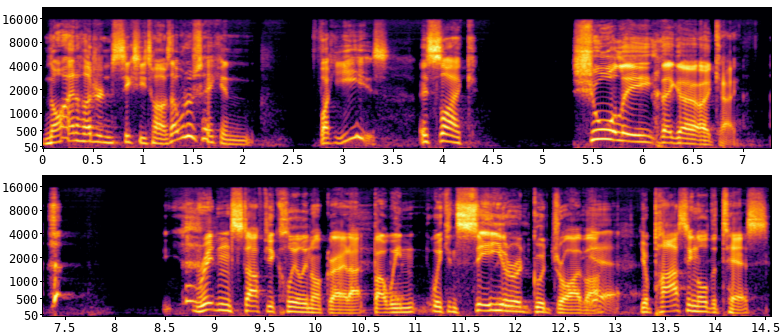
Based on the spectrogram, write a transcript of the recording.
960 times that would have taken like years. It's like, surely they go, okay. Written stuff you're clearly not great at, but we we can see you're a good driver. Yeah. You're passing all the tests.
